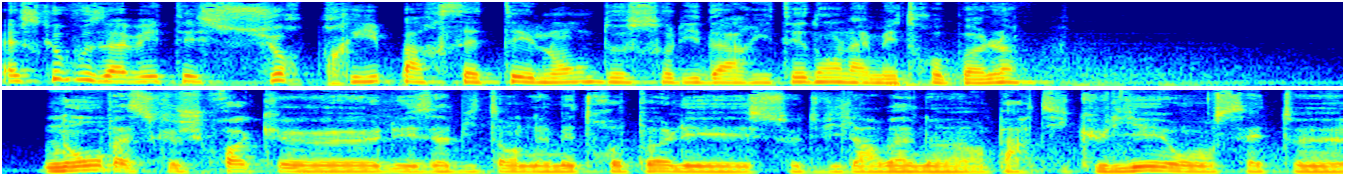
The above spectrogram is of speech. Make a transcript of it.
Est-ce que vous avez été surpris par cet élan de solidarité dans la métropole? Non, parce que je crois que les habitants de la métropole et ceux de Villeurbanne en particulier ont cette euh,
